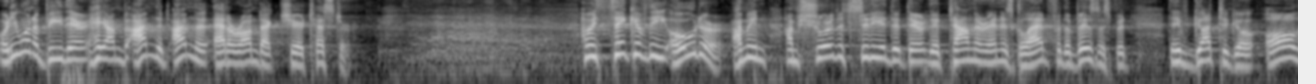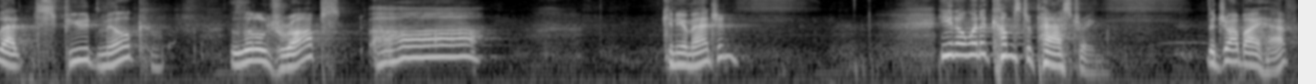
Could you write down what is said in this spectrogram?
Or do you want to be there? Hey, I'm, I'm, the, I'm the Adirondack chair tester. I mean, think of the odor. I mean, I'm sure the city, that they're, the town they're in is glad for the business, but they've got to go, all that spewed milk, little drops. Oh. Can you imagine? You know, when it comes to pastoring, the job I have,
